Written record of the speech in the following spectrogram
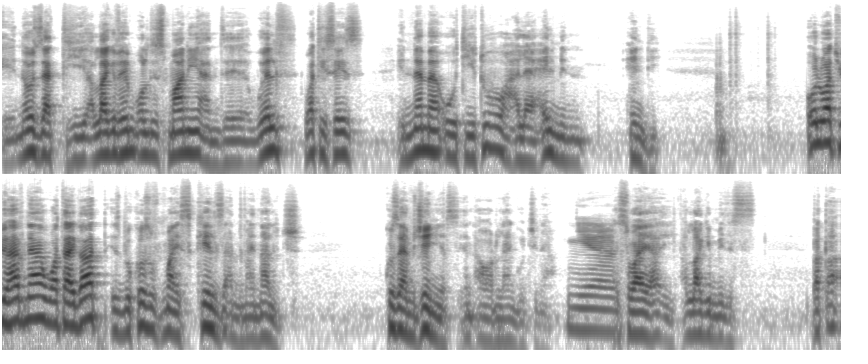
he knows that he Allah give him all this money and uh, wealth what he says إنما أوتيته على علم عندي all what you have now what I got is because of my skills and my knowledge because I'm genius in our language now Yeah. that's why I, Allah give me this. But uh,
